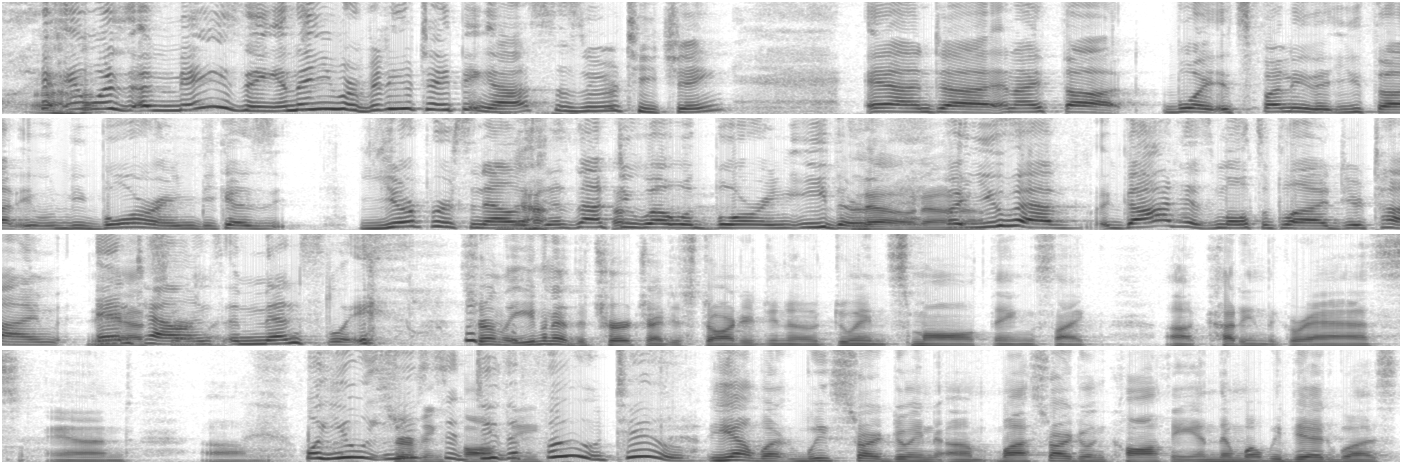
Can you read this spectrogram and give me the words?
it was amazing. And then you were videotaping us as we were teaching. And, uh, and I thought, boy, it's funny that you thought it would be boring because your personality No. does not do well with boring either. No, no, But no. you have, God has multiplied your time and talents certainly. immensely. certainly even at the church i just started you know doing small things like uh, cutting the grass and um, well, you used to do the food too. yeah what we started doing um, well i started doing coffee and then what we did was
